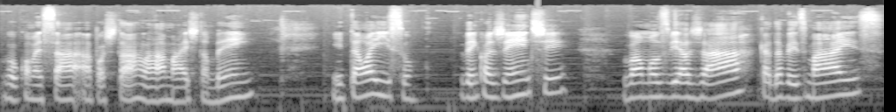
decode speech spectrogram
vou começar a postar lá mais também. Então é isso. Vem com a gente, vamos viajar cada vez mais.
